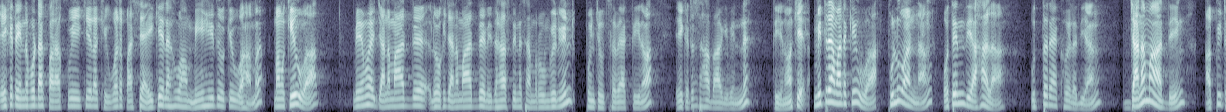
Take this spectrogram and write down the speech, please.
ඒකට එන්න පොඩක් පරක්කු වෙයි කියලා කිව්වට පස්සේ ඇයි කියලා ඇහුවාම මේ හේතුව කිව්වහම මම කිව්වා මෙම ජනමාධ්‍ය ලෝක ජනමාධ්‍ය නිදහස් දින සැමරුම් වෙනුවෙන් පුංචි උත්සවයක් තියෙනවා. ඒකට සහභාගී වෙන්න තියෙනවා කියලා. මිත්‍රයා මට කිව්වා පුළුවන් නම් ඔතෙන්දී අහලා උත්තරයක් හොයලා දියන් ජනමාධ්‍යෙන් අපිට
